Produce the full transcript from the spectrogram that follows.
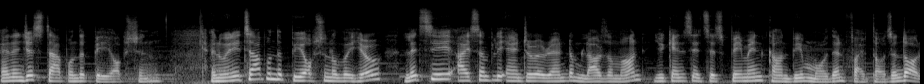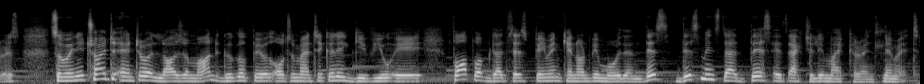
and then just tap on the pay option and when you tap on the pay option over here let's say I simply enter a random large amount you can see it says payment can't be more than $5,000 so when you try to enter a large amount Google Pay will automatically give you a pop-up that says payment cannot be more than this this means that this is actually my current limit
